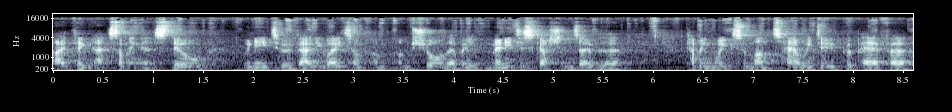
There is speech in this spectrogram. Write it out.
I think that's something that still we need to evaluate. I'm, I'm, I'm sure there'll be many discussions over the coming weeks and months how we do prepare for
